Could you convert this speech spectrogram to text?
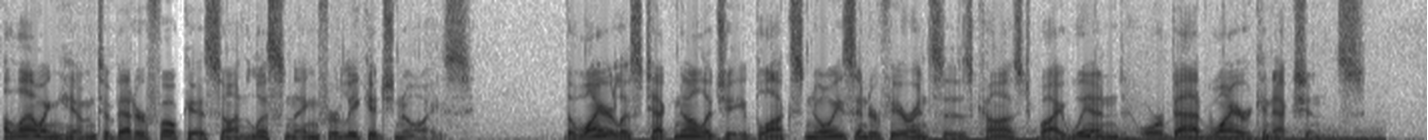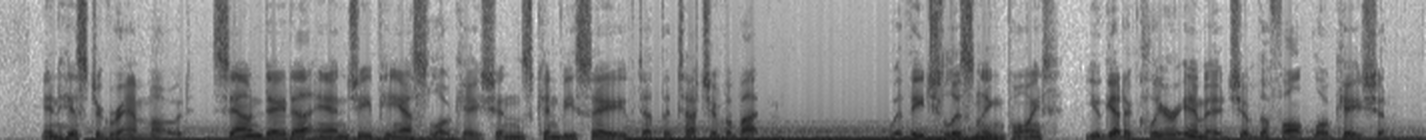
allowing him to better focus on listening for leakage noise. The wireless technology blocks noise interferences caused by wind or bad wire connections. In histogram mode, sound data and GPS locations can be saved at the touch of a button. With each listening point, you get a clear image of the fault location.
